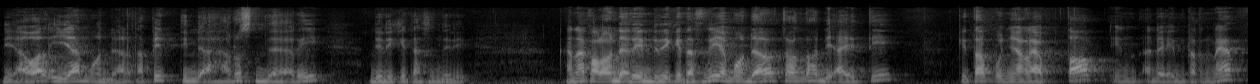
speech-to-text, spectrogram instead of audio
di awal iya modal, tapi tidak harus dari diri kita sendiri. Karena kalau dari diri kita sendiri ya modal contoh di IT, kita punya laptop, ada internet,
